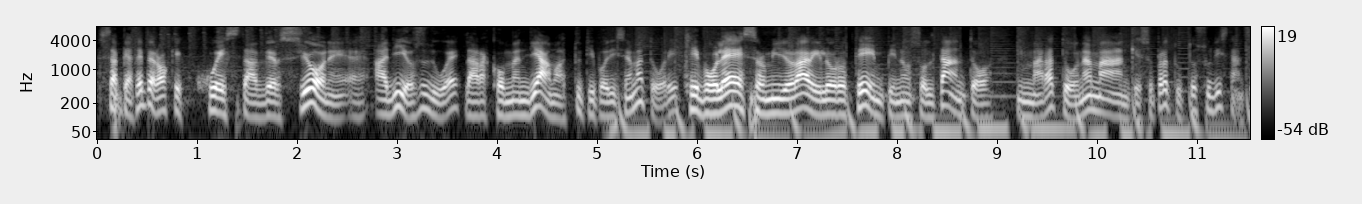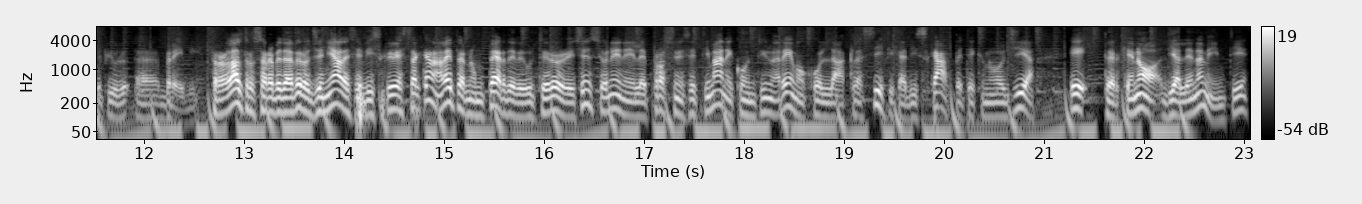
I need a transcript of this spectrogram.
sappiate però che questa versione eh, Adios 2 la raccomandiamo a tutti i podissimi amatori che volessero migliorare i loro tempi non soltanto in maratona ma anche e soprattutto su distanze più eh, brevi. Tra l'altro sarebbe davvero geniale se vi iscriveste al canale per non perdere ulteriori recensioni nelle prossime settimane continueremo con la classifica di scarpe, tecnologia e perché no di allenamenti.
